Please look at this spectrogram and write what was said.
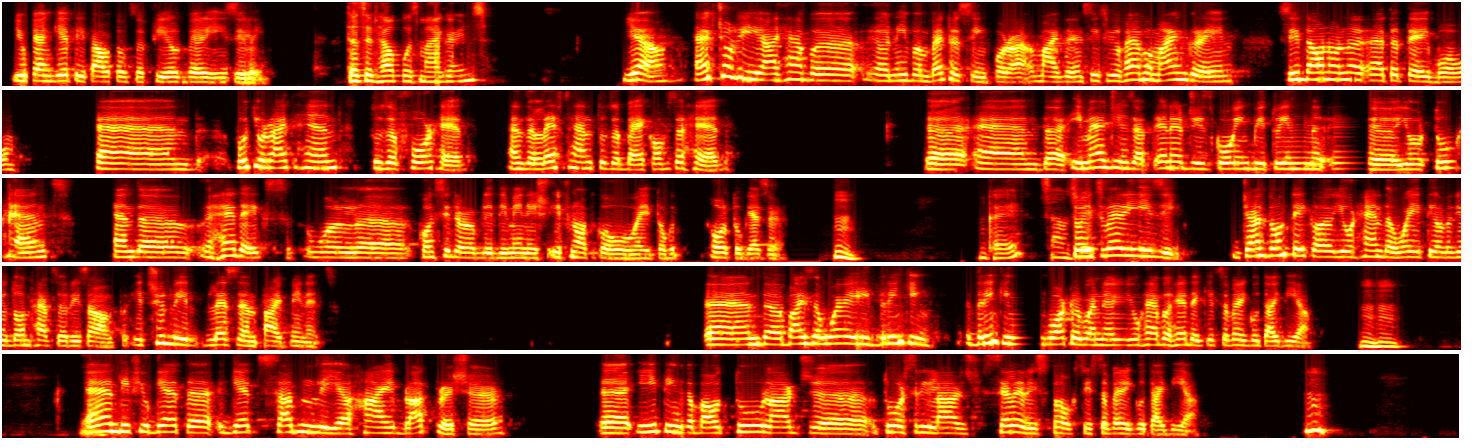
you can get it out of the field very easily. Does it help with migraines? Yeah, actually, I have a, an even better thing for uh, migraines. If you have a migraine, sit down on a, at a table and put your right hand to the forehead and the left hand to the back of the head. Uh, and uh, imagine that energy is going between uh, your two hands and the headaches will uh, considerably diminish, if not go away to, altogether. Hmm. Okay, sounds. So good. it's very easy. Just don't take uh, your hand away till you don't have the result. It should be less than five minutes. And uh, by the way, drinking drinking water when uh, you have a headache it's a very good idea. hmm Yeah. And if you get uh, get suddenly a high blood pressure, uh, eating about two large, uh, two or three large celery stalks is a very good idea. Hmm.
